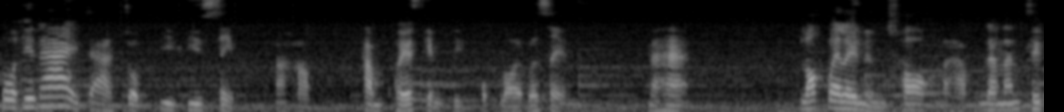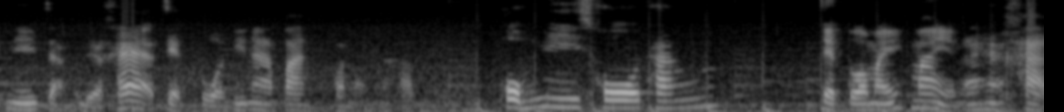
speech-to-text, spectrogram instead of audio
ตัวที่ได้จากจบ EP 10 นะครับทำเควสเข็มทิศครบ100%นะฮะล็อกไปเลยหนึ่งช่องนะครับ ดังนั้นคลิปนี้จะเหลือแค่ 7 ตัวที่หน้าปั้นเท่านั้นนะครับ ผมมีโชว์ทั้ง 7 ตัวไหมไม่นะฮะ ขาด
